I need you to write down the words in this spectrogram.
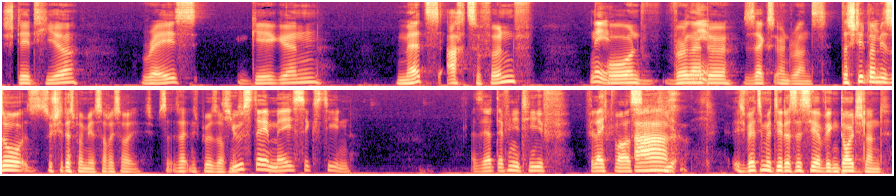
steht hier Race gegen Mets 8 zu 5 nee, und Verlander 6 Earned Runs. Das steht bei Nee. mir so, so steht das bei mir. Sorry, sorry. Se- Seid nicht böse auf mich. Tuesday, May 16. Also er hat definitiv, vielleicht war es ich wette mit dir, das ist hier wegen Deutschland.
